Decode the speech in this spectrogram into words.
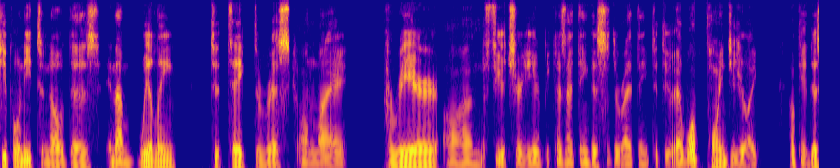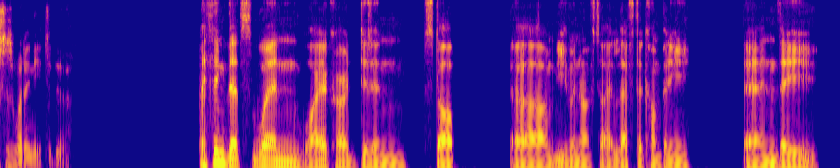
people need to know this, and I'm willing to take the risk on my career, on the future here because I think this is the right thing to do. At what point did you like, okay, this is what I need to do? I think that's when Wirecard didn't stop, um, even after I left the company, and they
